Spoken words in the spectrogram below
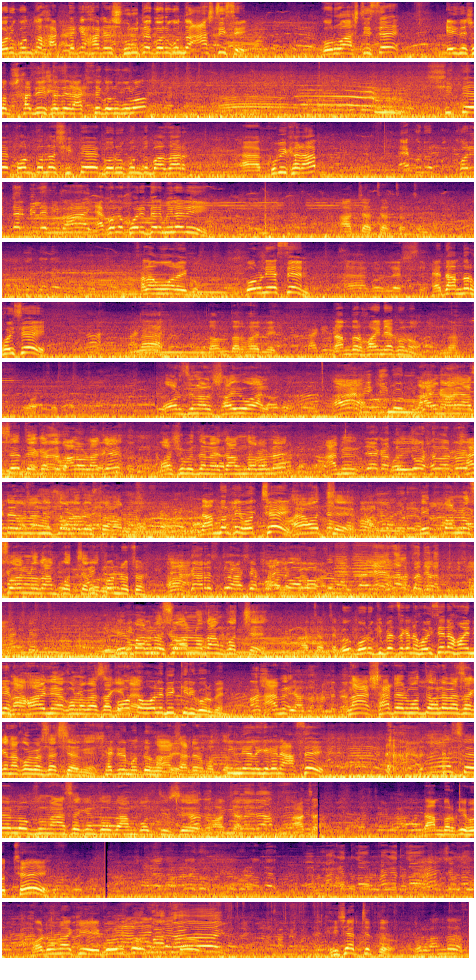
গরু কিন্তু হাট থেকে হাটের শুরুতে গরু কিন্তু আসতেছে। গরু আসতেছে, এই যে সব সাজিয়ে সাজিয়ে রাখছে গরুগুলো। শীতে, কোন কোন শীতে গরু কিন্তু বাজার খুবই খারাপ। এখনও খরিদ্দার মিলেনি ভাই। এখনও খরিদ্দার মিলেনি? আচ্ছা আচ্ছা আচ্ছা আচ্ছা। সালামু আলাইকুম। গরু নিয়ে এসছেন? হ্যাঁ গরু এসছে। হ্যাঁ দাম দর হয়েছে না দমদার হয়নি। দাম দর হয়নি এখনও? না। অরিজিনাল সাইওয়াল হ্যাঁ? আমি কি করব? লাই মাই আছে দেখে তো ভালো লাগে? অসুবিধা নাই দাম দর হলে আমি ওই ষাটের না নিচে হলে ব্যস্ত পারব দাম দর কি হচ্ছে? হ্যাঁ হচ্ছে। তিপ্পান্ন চুয়ান্ন দাম করছে। তিপ্পান্ন হ্যাঁ। তো আসে সাইওয়াল অরিজিনাল তিপ্পান্ন চুয়ান্ন দাম করছে। আচ্ছা আচ্ছা। গরু- গরু কি বেচা কেন হয়েছে না হয়নি না হয়নি এখনও বেচা কিনা। কত হলে বিক্রি করবেন? আমি না ষাটের মধ্যে হলে বেচা কিনা করবে চাচ্ছি আমি। ষাটের মধ্যে হ্যাঁ, হলে। ষাটের মধ্যে। কিনলে নাকি এখানে আছে? আছে লোকজন আছে কিন্তু দাম বলতেছে। আচ্ছা আচ্ছা দাম দর কি হচ্ছে? ঘটনা কি? গরু তো হিসাচ্ছে তো? বান্ধব?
